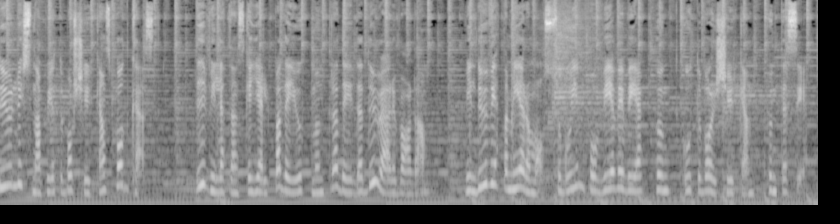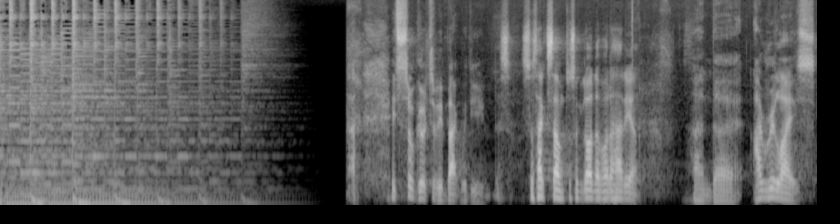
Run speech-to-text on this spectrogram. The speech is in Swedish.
du lyssnar på Göteborgskyrkans podcast. Vi vill att den ska hjälpa dig och uppmuntra dig där du är i vardagen. Vill du veta mer om oss så gå in på www.goteborgskyrkan.se. It's so good to be back with you. Så tacksamt och så glad att vara här igen. And uh, I realize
